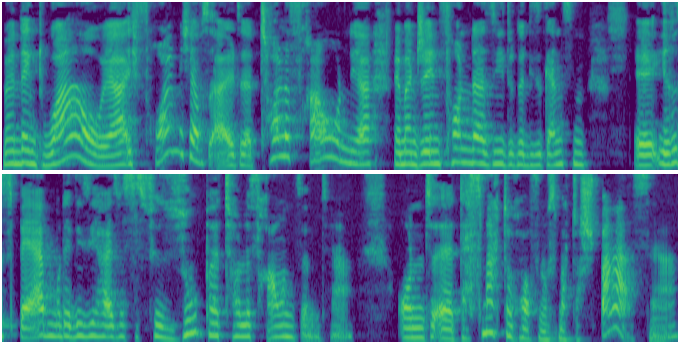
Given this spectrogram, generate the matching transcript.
wenn man denkt, wow, ja, ich freue mich aufs Alter, tolle Frauen, ja, wenn man Jane Fonda sieht oder diese ganzen äh, Iris Berben oder wie sie heißt, was das für super tolle Frauen sind, ja. Und äh, das macht doch Hoffnung, das macht doch Spaß, ja.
